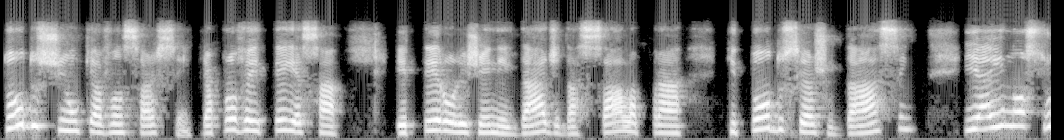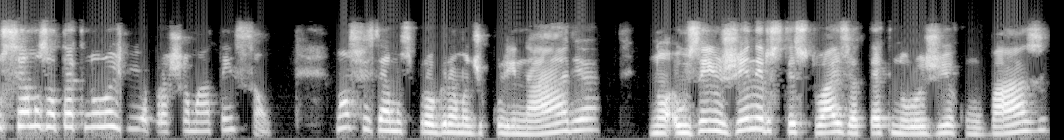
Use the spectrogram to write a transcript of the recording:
Todos tinham que avançar sempre. Aproveitei essa heterogeneidade da sala para que todos se ajudassem, e aí nós trouxemos a tecnologia para chamar a atenção. Nós fizemos programa de culinária, usei os gêneros textuais e a tecnologia como base,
